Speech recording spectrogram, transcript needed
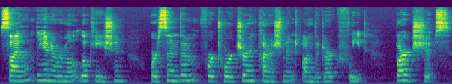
silently in a remote location or send them for torture and punishment on the Dark Fleet barge ships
